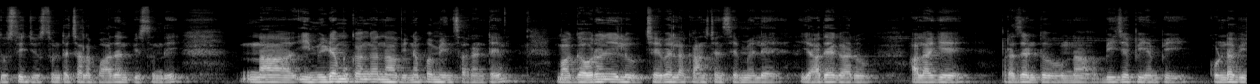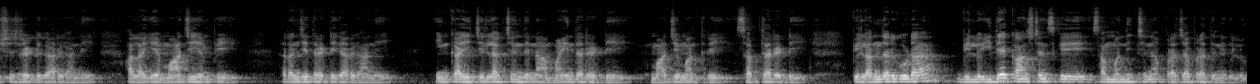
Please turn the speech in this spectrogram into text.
దుస్థితి చూస్తుంటే చాలా బాధ అనిపిస్తుంది. నా ఈ మీడియా ముఖంగా నా విన్నపం ఏం సార్ అంటే మా గౌరవనీయులు చేవెళ్ళ కాన్స్టెన్స్ ఎమ్మెల్యే యాదే గారు అలాగే ప్రజెంట్ ఉన్న బీజేపీ ఎంపీ కొండ విశ్వేశ్వరరెడ్డి గారు కానీ అలాగే మాజీ ఎంపీ రంజిత్ రెడ్డి గారు కానీ ఇంకా ఈ జిల్లాకు చెందిన మహేందర్ రెడ్డి మాజీ మంత్రి సబ్దారెడ్డి వీళ్ళందరూ కూడా వీళ్ళు ఇదే కాన్స్టిట్యున్స్కి సంబంధించిన ప్రజాప్రతినిధులు.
